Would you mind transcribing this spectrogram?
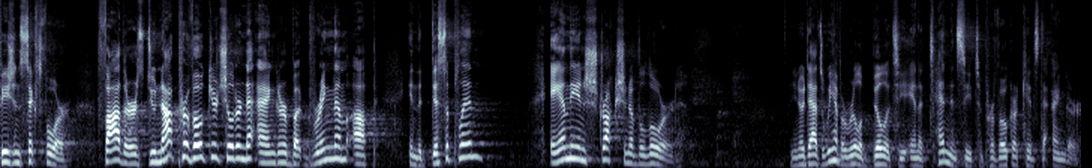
Ephesians 6 4. Fathers, do not provoke your children to anger, but bring them up in the discipline and the instruction of the Lord. You know, dads, we have a real ability and a tendency to provoke our kids to anger.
